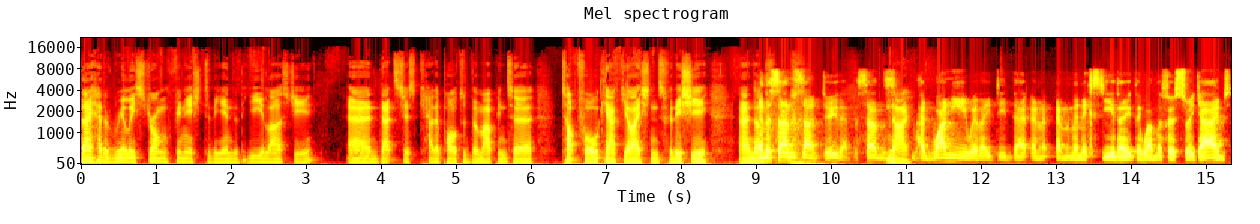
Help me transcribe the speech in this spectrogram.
they had a really strong finish to the end of the year last year, mm. and that's just catapulted them up into top four calculations for this year. And, uh, And the Suns don't do that. The Suns No. had one year where they did that, and and the next year they, they won the first three games.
